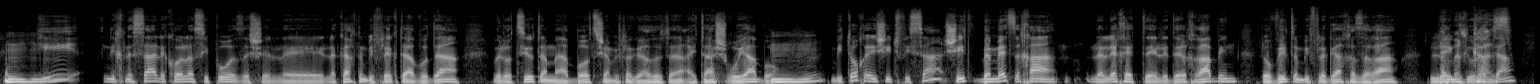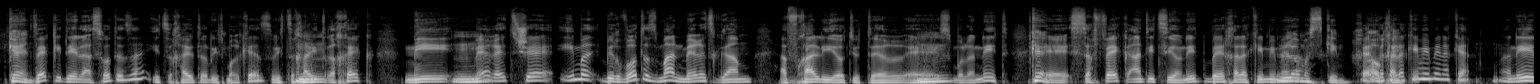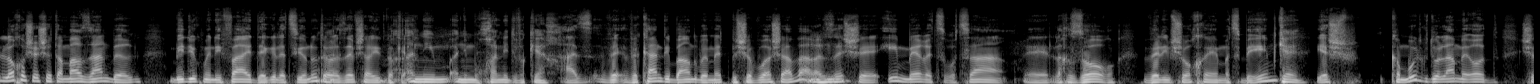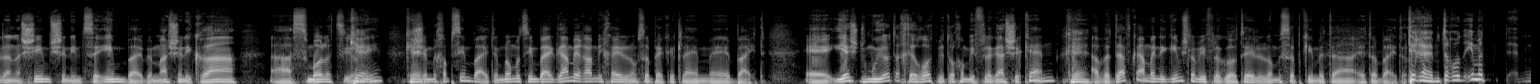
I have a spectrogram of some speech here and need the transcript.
מהמם. היא נכנסה לכל הסיפור הזה של אה, לקחת מפלגת העבודה ולהוציא אותה מהבוץ שהמפלגה הזאת הייתה- שרויה בו, מהמם. מתוך איזושהי תפיסה שהיא באמת צריכה ללכת אה, לדרך רבין, להוביל את המפלגה חזרה למרכז. לגדולתה. כן. וכדי לעשות את זה, היא צריכה יותר להתמרכז, והיא צריכה להתרחק ממרץ, שאם ברבות הזמן מרץ גם הפכה להיות יותר אה, שמאלנית, כן. אה, ספק אנטי-ציונית בחלקים ממנה. לא מסכים. כן, אוקיי. בחלקים ממנה כן. אני לא חושב שתמר זנדברג בדיוק מניפה את דגל הציונות, אבל על זה אפשר להתווכח. אני, אני מוכן להתווכח. אז, ו- וכאן דיברנו באמת בשבוע שעבר על זה שאם מרץ רוצה אה, לחזור ולמשוך אה, מצביעים, כן. יש כמות גדולה מאוד של אנשים שנמצאים ב- במה שנקרא השמאל הציוני, כן, כן. שמחפשים בית, הם לא מוצאים בית, גם מרב מיכאלי לא מספקת להם אה, בית. אה, יש דמויות אחרות בתוך המפלגה שכן, כן. אבל דווקא המנהיגים של המפלגות האלה לא מספקים את, ה- את הבית הזה. תראה, אם אתה אם את...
